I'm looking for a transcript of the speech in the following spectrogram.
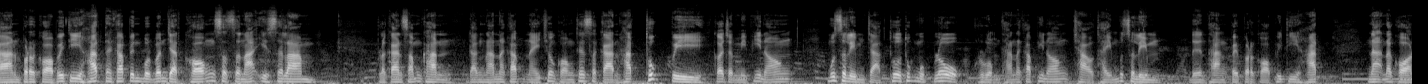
การประกอบพิธีฮัจญ์นะครับเป็นบทบัญญัติของศาสนาอิสลาม ประการสำคัญดังนั้นนะครับในช่วงของเทศกาลฮัจญ์ทุกปีก็จะมีพี่น้อง มุสลิมจากทั่วทุกมุมโลก รวมทั้งนะครับพี่น้องชาวไทยมุสลิม เดินทางไปประกอบพิธีฮัจญ์ณนคร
